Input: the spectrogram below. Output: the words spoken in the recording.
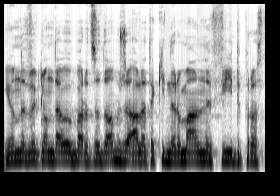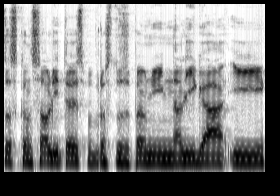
i one wyglądały bardzo dobrze, ale taki normalny feed prosto z konsoli to jest po prostu zupełnie inna liga i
